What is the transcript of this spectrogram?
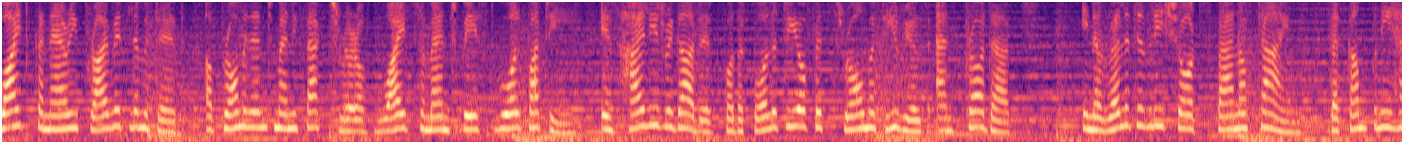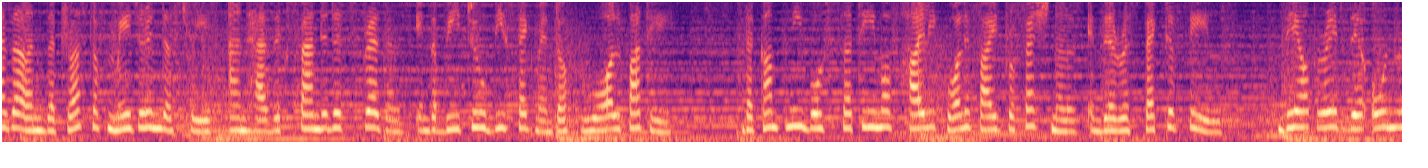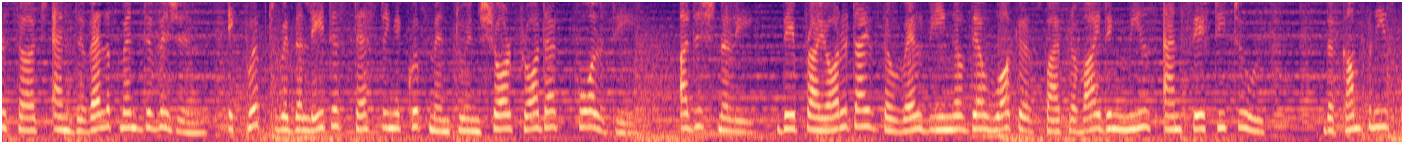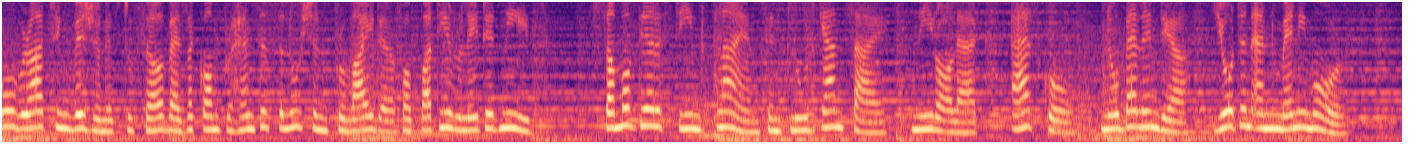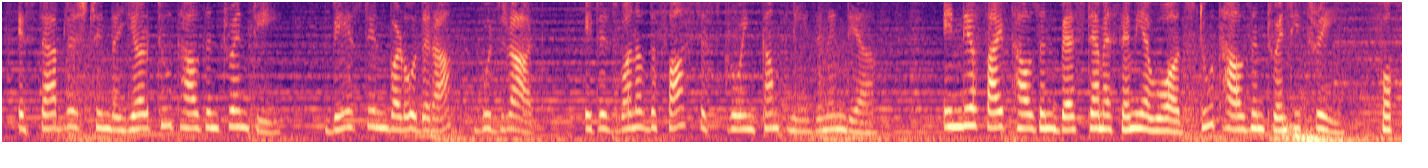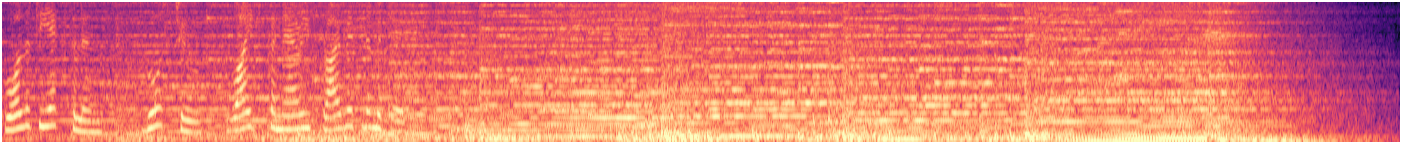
White Canary Private Limited, a prominent manufacturer of white cement-based wall putty, is highly regarded for the quality of its raw materials and products. In a relatively short span of time, the company has earned the trust of major industries and has expanded its presence in the B2B segment of wall putty. The company boasts a team of highly qualified professionals in their respective fields. They operate their own research and development division, equipped with the latest testing equipment to ensure product quality. Additionally, they prioritize the well-being of their workers by providing meals and safety tools. The company's overarching vision is to serve as a comprehensive solution provider for putty-related needs. Some of their esteemed clients include Kansai, Nerolac, Akzo, Nobel India, Jotun and many more. Established in the year 2020, based in Vadodara, Gujarat, it is one of the fastest growing companies in India. India 5000 Best MSME Awards 2023 for quality excellence goes to White Canary Private Limited.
